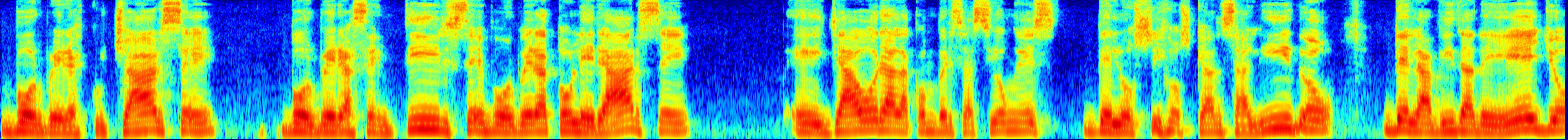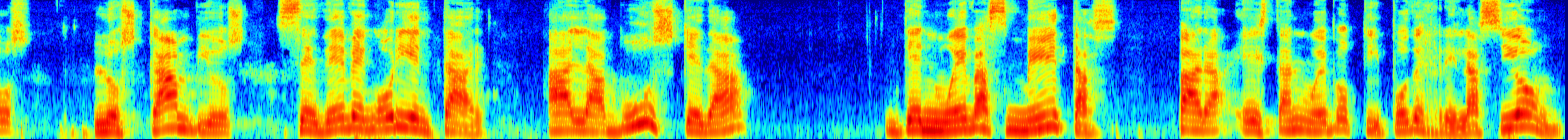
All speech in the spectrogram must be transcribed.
volver a escucharse, volver a sentirse, volver a tolerarse. Eh, ya ahora la conversación es de los hijos que han salido, de la vida de ellos, los cambios se deben orientar a la búsqueda de nuevas metas para este nuevo tipo de relación.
